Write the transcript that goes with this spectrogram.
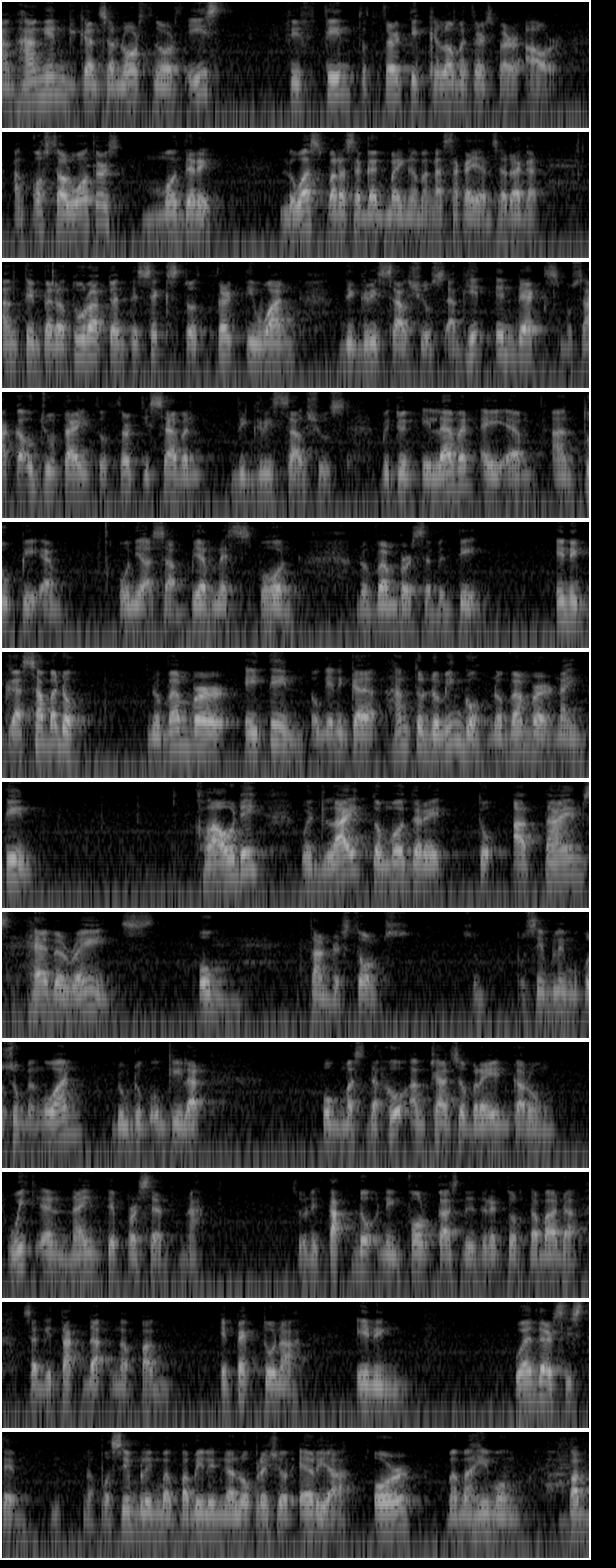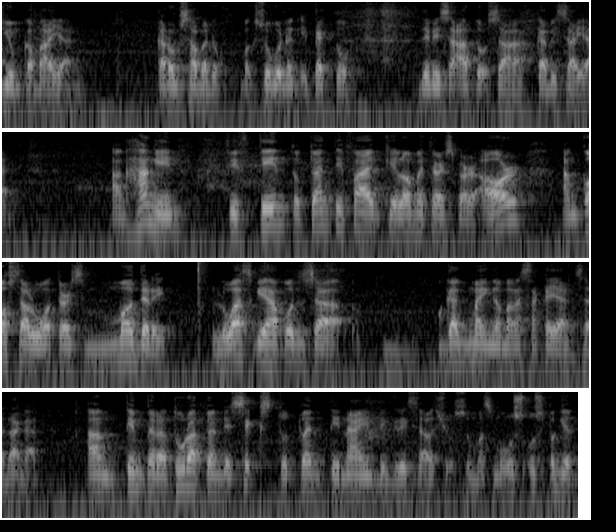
Ang hangin gikan sa north-northeast 15 to 30 kilometers per hour. Ang coastal waters, moderate. Luwas para sa gagmay nga mga sakayan sa dagat. Ang temperatura 26 to 31 degrees Celsius. Ang heat index musaka og jutay to 37 degrees Celsius between 11 a.m. and 2 p.m. Unya sa Biyernes pohon, November 17. Inig ka Sabado, November 18 ug inig ka hangtod Domingo, November 19 cloudy with light to moderate to at times heavy rains o thunderstorms. Posibleng mukusog ang uwan, dugdug og kilat, ug mas dako ang chance of rain karong weekend 90% na. So ni takdo ning forecast ni Director Tabada sa gitakda nga pag epekto na ining weather system na posibleng magpabilin nga low pressure area or mamahimong bagyong kabayan karong Sabado magsugod ng epekto dinhi sa ato sa Kabisayan. Ang hangin 15 to 25 kilometers per hour, ang coastal waters moderate. Luwas gihapon sa gagmay nga mga sakayan sa dagat. Ang temperatura 26 to 29 degrees Celsius. So mas muus-us pa gyud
